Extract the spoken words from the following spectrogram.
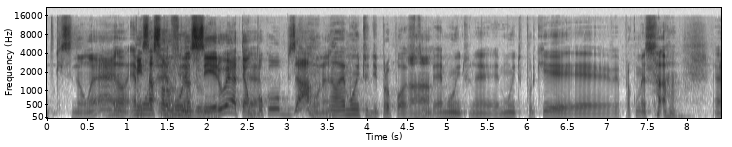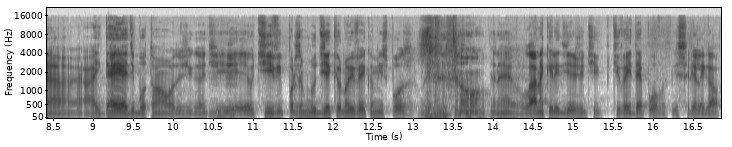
porque senão é. Não, é pensar só é no financeiro é até um é. pouco bizarro, né? Não, é muito de propósito. Aham. É muito, né? É muito. Porque, para começar, a, a ideia de botar uma roda gigante Uhum. eu tive, por exemplo, no dia que eu noivei com a minha esposa. né? Então, né, lá naquele dia a gente tive a ideia, pô, isso seria legal.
